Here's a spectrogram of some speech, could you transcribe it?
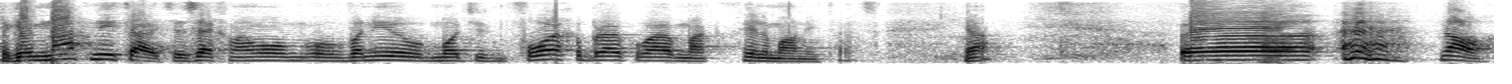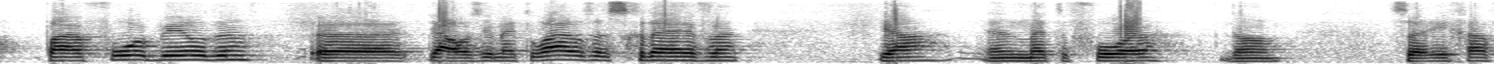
Oké, maakt niet uit. Ze zeggen nou, wanneer moet je het voor gebruiken, waar maakt helemaal niet uit. Ja? Eh, nou, een paar voorbeelden. Eh, ja, als je met while zou schrijven, ja, en met de voor, dan zou ik ga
